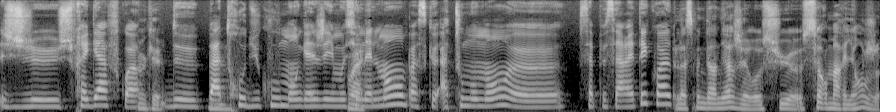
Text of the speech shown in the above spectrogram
je, je ferais gaffe quoi de pas Mm. trop du coup m'engager émotionnellement parce que à tout moment euh, ça peut s'arrêter quoi La semaine dernière, j'ai reçu euh, Sœur Marie-Ange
